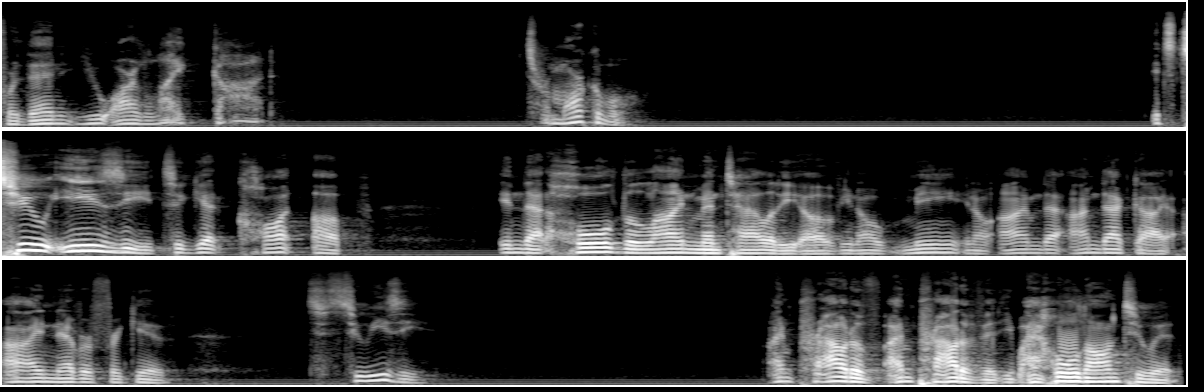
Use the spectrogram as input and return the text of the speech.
For then you are like God. It's remarkable. It's too easy to get caught up in that hold the line mentality of, you know, me, you know, I'm that I'm that guy. I never forgive. It's too easy. I'm proud of I'm proud of it. I hold on to it.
